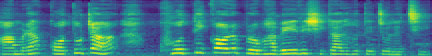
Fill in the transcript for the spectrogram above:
আমরা কতটা ক্ষতিকর প্রভাবের শিকার হতে চলেছি।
